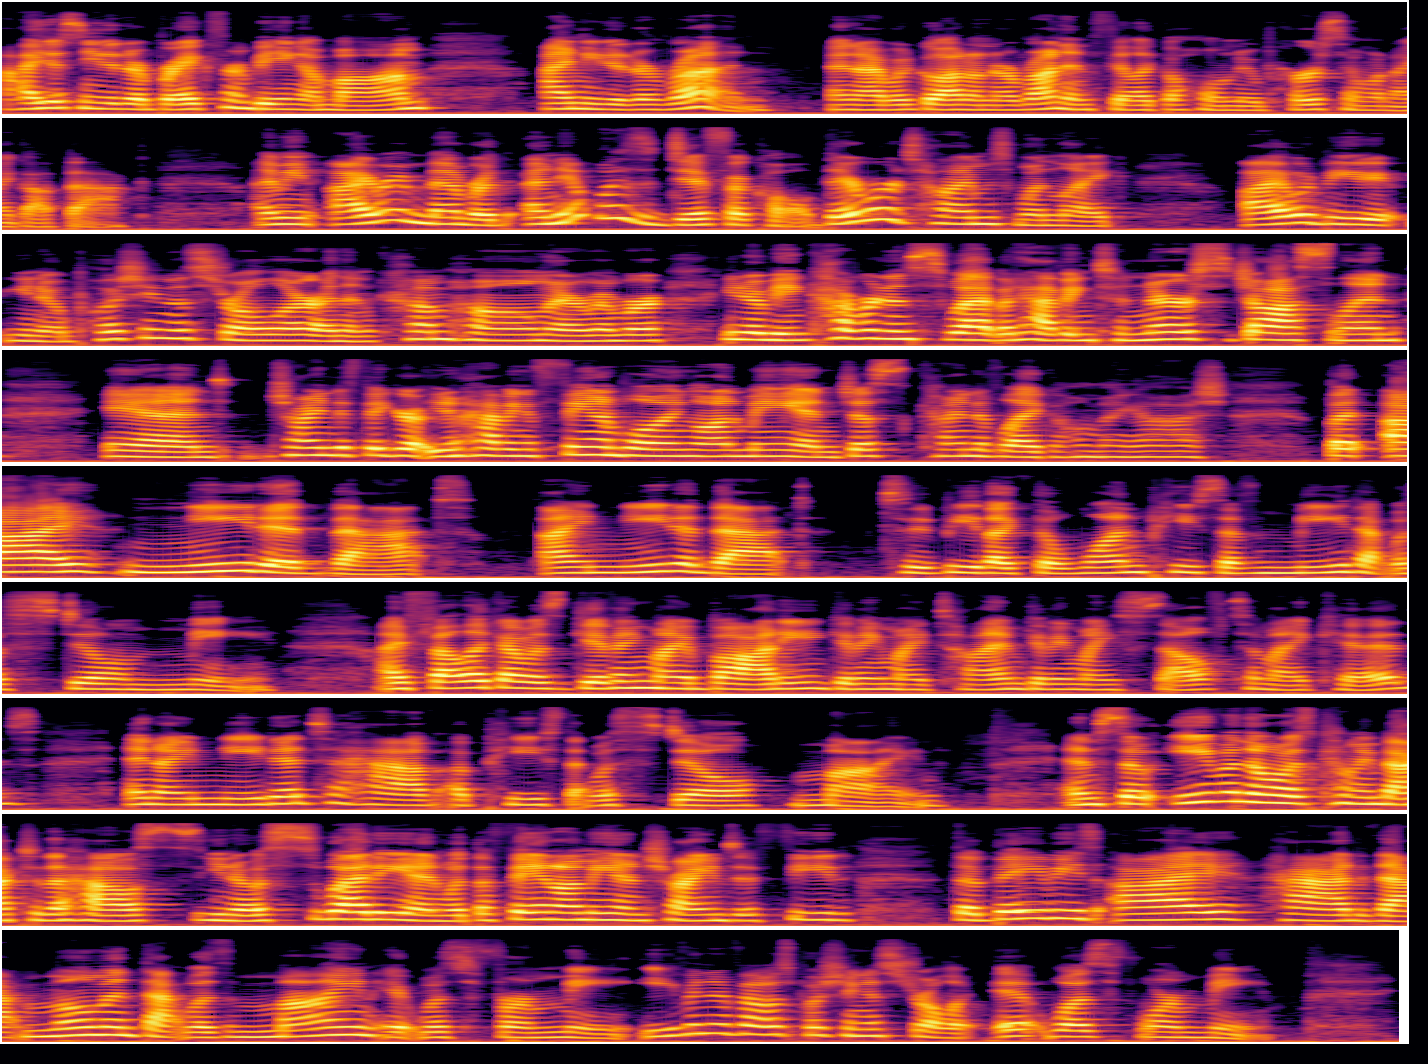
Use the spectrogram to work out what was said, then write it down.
I just needed a break from being a mom, I needed a run. And I would go out on a run and feel like a whole new person when I got back. I mean, I remember, and it was difficult. There were times when, like, I would be, you know, pushing the stroller and then come home. And I remember, you know, being covered in sweat, but having to nurse Jocelyn and trying to figure out, you know, having a fan blowing on me and just kind of like, oh my gosh. But I needed that. I needed that to be like the one piece of me that was still me. I felt like I was giving my body, giving my time, giving myself to my kids, and I needed to have a piece that was still mine. And so even though I was coming back to the house, you know, sweaty and with the fan on me and trying to feed the babies, I had that moment that was mine. It was for me. Even if I was pushing a stroller, it was for me.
